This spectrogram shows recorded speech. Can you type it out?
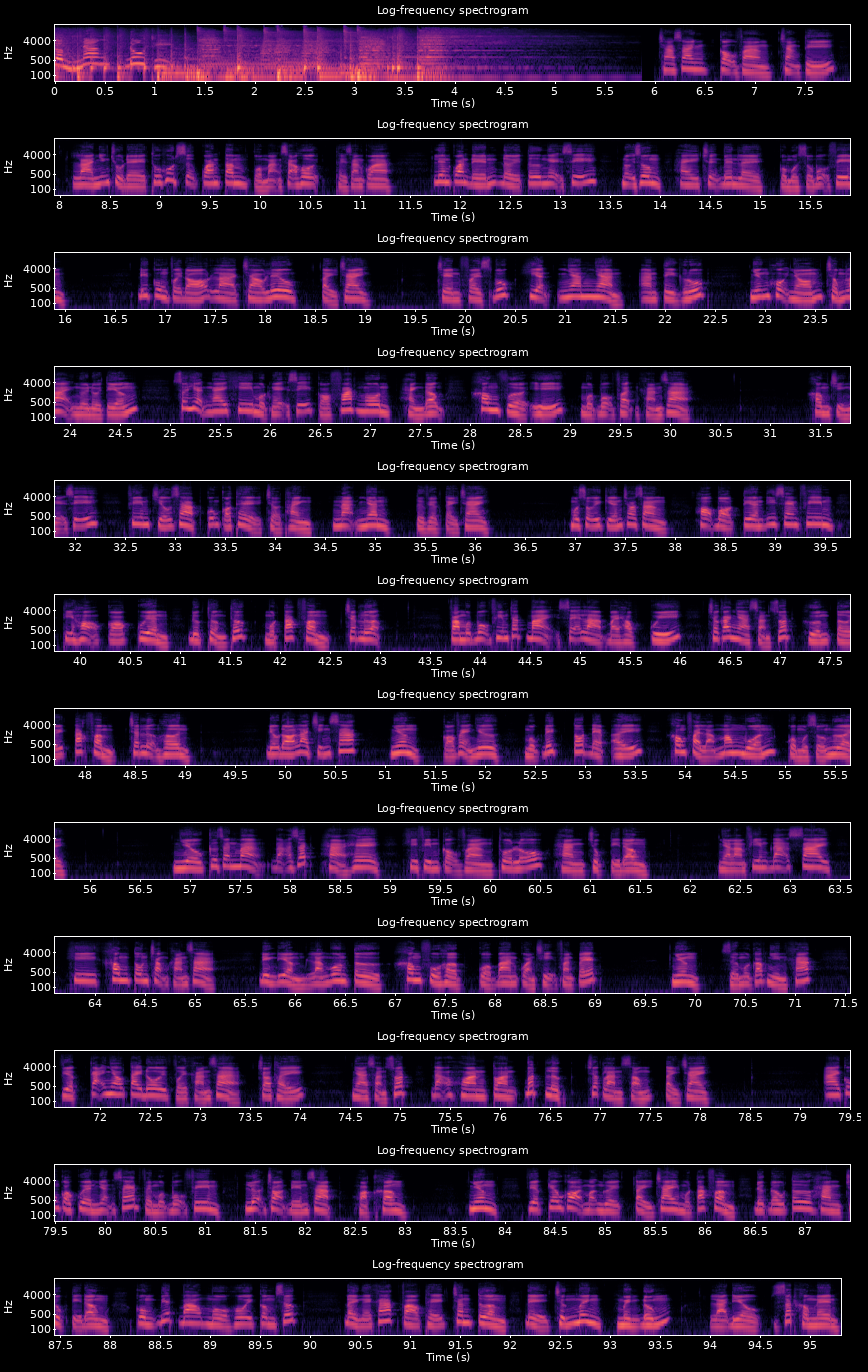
Cẩm nang đô thị Trà xanh, cậu vàng, trạng tí là những chủ đề thu hút sự quan tâm của mạng xã hội thời gian qua liên quan đến đời tư nghệ sĩ, nội dung hay chuyện bên lề của một số bộ phim. Đi cùng với đó là trào lưu tẩy chay. Trên Facebook hiện nhan nhản anti-group, những hội nhóm chống lại người nổi tiếng, xuất hiện ngay khi một nghệ sĩ có phát ngôn, hành động không vừa ý một bộ phận khán giả. Không chỉ nghệ sĩ, phim chiếu rạp cũng có thể trở thành nạn nhân từ việc tẩy chay. Một số ý kiến cho rằng họ bỏ tiền đi xem phim thì họ có quyền được thưởng thức một tác phẩm chất lượng. Và một bộ phim thất bại sẽ là bài học quý cho các nhà sản xuất hướng tới tác phẩm chất lượng hơn. Điều đó là chính xác, nhưng có vẻ như mục đích tốt đẹp ấy không phải là mong muốn của một số người. Nhiều cư dân mạng đã rất hả hê khi phim Cậu Vàng thua lỗ hàng chục tỷ đồng. Nhà làm phim đã sai khi không tôn trọng khán giả đỉnh điểm là ngôn từ không phù hợp của ban quản trị fanpage. Nhưng dưới một góc nhìn khác, việc cãi nhau tay đôi với khán giả cho thấy nhà sản xuất đã hoàn toàn bất lực trước làn sóng tẩy chay. Ai cũng có quyền nhận xét về một bộ phim lựa chọn đến dạp hoặc không. Nhưng việc kêu gọi mọi người tẩy chay một tác phẩm được đầu tư hàng chục tỷ đồng cùng biết bao mồ hôi công sức, đẩy người khác vào thế chân tường để chứng minh mình đúng là điều rất không nên.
